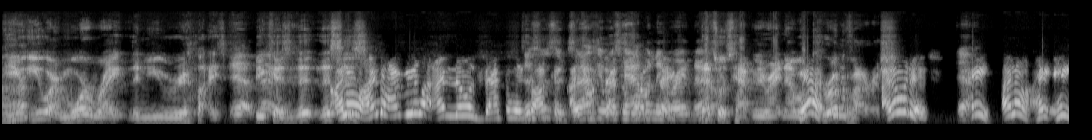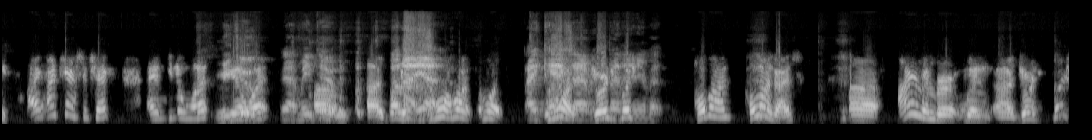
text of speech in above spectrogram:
You you are more right than you realize Yeah, that- because thi- this I know. is I know. I realize. I know exactly what This I'm is talking. I exactly what's happening saying. right now. that's what's happening right now with Yeah. coronavirus. I know it is. Yeah. Hey, I know. Hey, hey, I, I cashed a check, and you know what? Me you too. know what? Yeah, me too. Um, uh, Well, not yet. Hold on, hold on, hold on. I Hold can't I haven't George spent Bush- any of it. hold on, hold on, guys. Uh, I remember when uh, George Bush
